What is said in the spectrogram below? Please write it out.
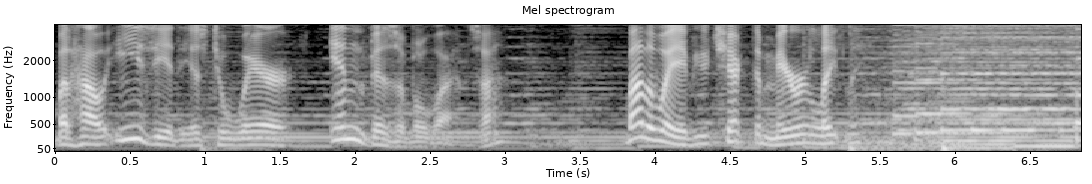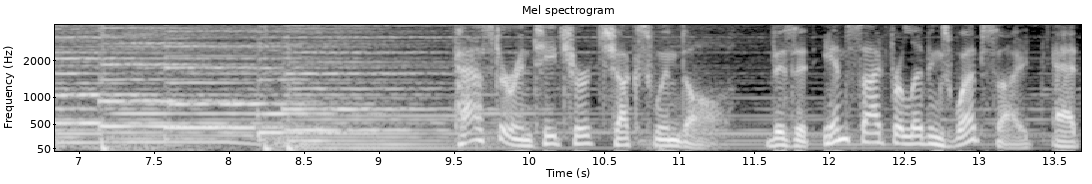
But how easy it is to wear invisible ones, huh? By the way, have you checked the mirror lately? Pastor and teacher Chuck Swindoll Visit Insight for Living's website at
